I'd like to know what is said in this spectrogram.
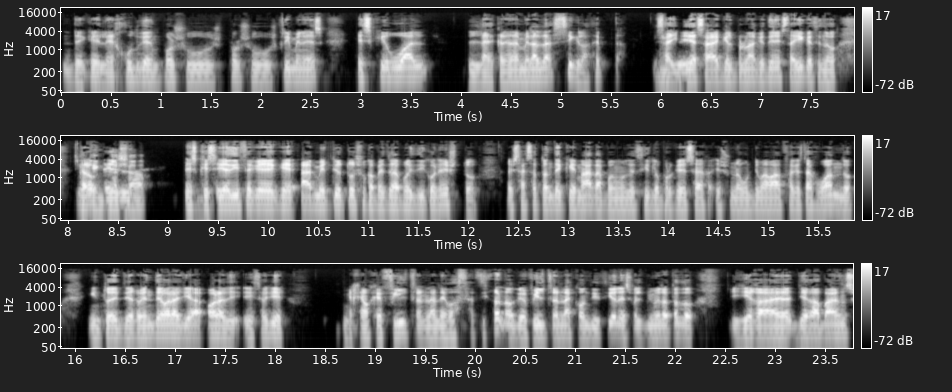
de que le juzguen por sus, por sus crímenes es que igual la cadena Esmeralda sí que lo acepta. O sea, ella sabe que el problema que tiene está ahí, que diciendo, claro, es que si ella dice que, ha metido todo su capital político en esto, está totalmente quemada, podemos decirlo porque esa es una última baza que está jugando, y entonces de repente ahora ya, ahora dice, oye, imaginamos que filtran la negociación o que filtran las condiciones el primer tratado y llega, llega Vance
